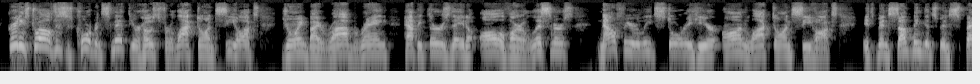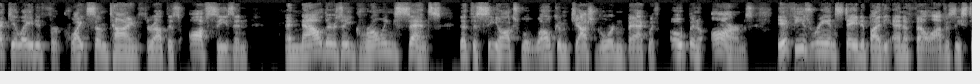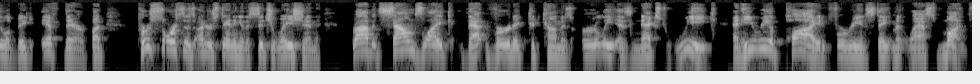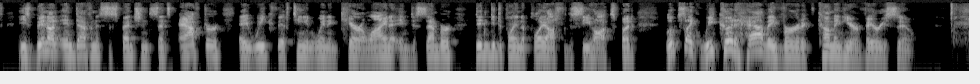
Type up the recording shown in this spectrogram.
Greetings, 12. This is Corbin Smith, your host for Locked On Seahawks, joined by Rob Rang. Happy Thursday to all of our listeners. Now for your lead story here on Locked On Seahawks. It's been something that's been speculated for quite some time throughout this offseason, and now there's a growing sense that the Seahawks will welcome Josh Gordon back with open arms if he's reinstated by the NFL. Obviously, still a big if there, but per sources' understanding of the situation, Rob, it sounds like that verdict could come as early as next week, and he reapplied for reinstatement last month. He's been on indefinite suspension since after a Week 15 win in Carolina in December. Didn't get to play in the playoffs for the Seahawks, but looks like we could have a verdict coming here very soon.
